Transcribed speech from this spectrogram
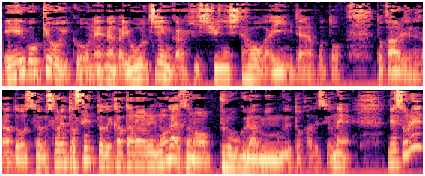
英語教育をね、なんか幼稚園から必修にした方がいいみたいなこととかあるじゃないですか。あと、それとセットで語られるのがそのプログラミングとかですよね。で、それっ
